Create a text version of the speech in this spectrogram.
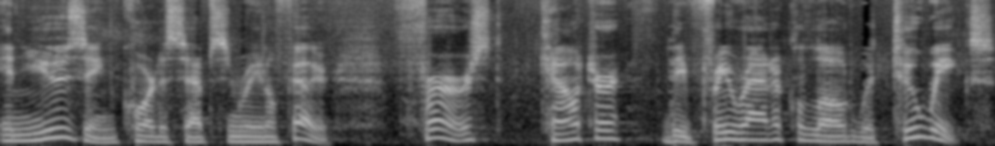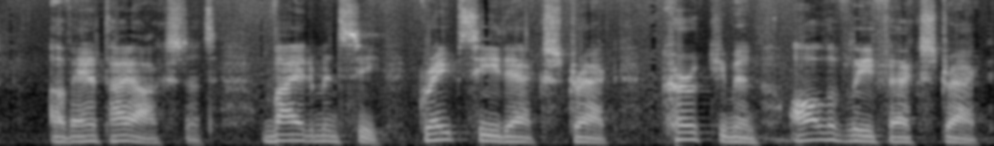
in using cordyceps in renal failure. First, counter the free radical load with two weeks of antioxidants, vitamin C, grapeseed extract, curcumin, olive leaf extract,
